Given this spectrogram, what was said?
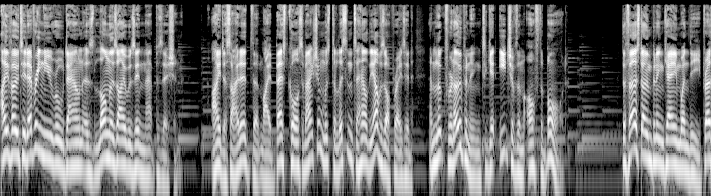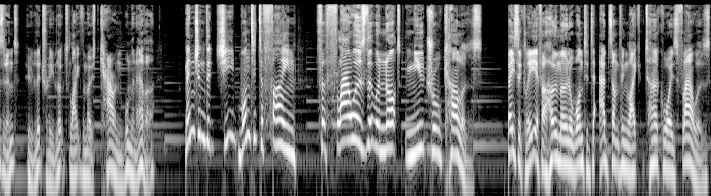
I voted every new rule down as long as I was in that position. I decided that my best course of action was to listen to how the others operated and look for an opening to get each of them off the board. The first opening came when the president, who literally looked like the most Karen woman ever, mentioned that she wanted to fine for flowers that were not neutral colours. Basically, if a homeowner wanted to add something like turquoise flowers,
